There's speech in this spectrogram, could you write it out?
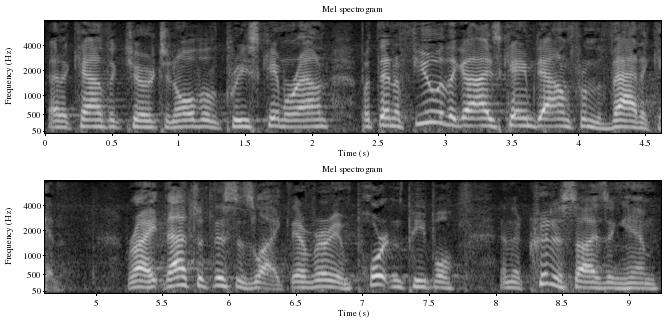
at a Catholic church and all the priests came around, but then a few of the guys came down from the Vatican, right? That's what this is like. They're very important people and they're criticizing him.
